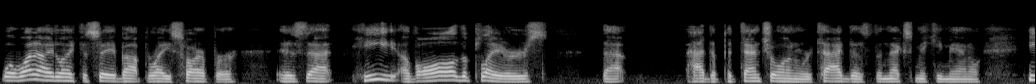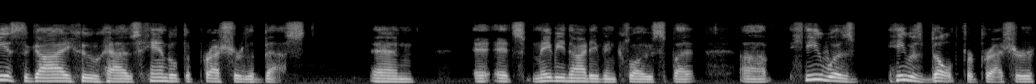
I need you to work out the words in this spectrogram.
well, what I'd like to say about Bryce Harper is that he, of all the players that had the potential and were tagged as the next Mickey Mantle, he is the guy who has handled the pressure the best. And it, it's maybe not even close, but uh, he was he was built for pressure.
